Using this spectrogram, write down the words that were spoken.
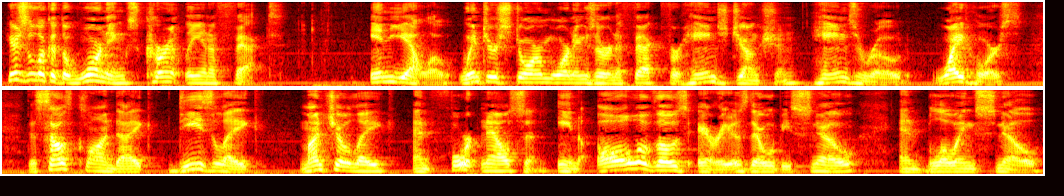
Here's a look at the warnings currently in effect. In yellow, winter storm warnings are in effect for Haines Junction, Haines Road, Whitehorse, the South Klondike, Dease Lake, Muncho Lake, and Fort Nelson. In all of those areas, there will be snow and blowing snow,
